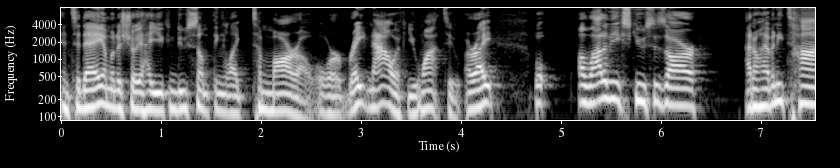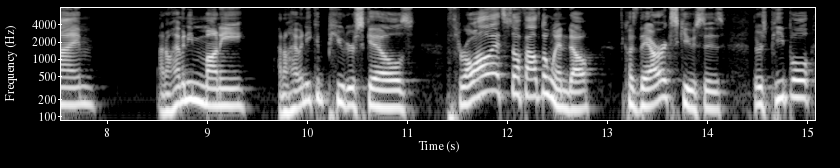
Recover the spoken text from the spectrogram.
And today I'm going to show you how you can do something like tomorrow or right now if you want to. All right? But a lot of the excuses are I don't have any time, I don't have any money, I don't have any computer skills. Throw all that stuff out the window because they are excuses. There's people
